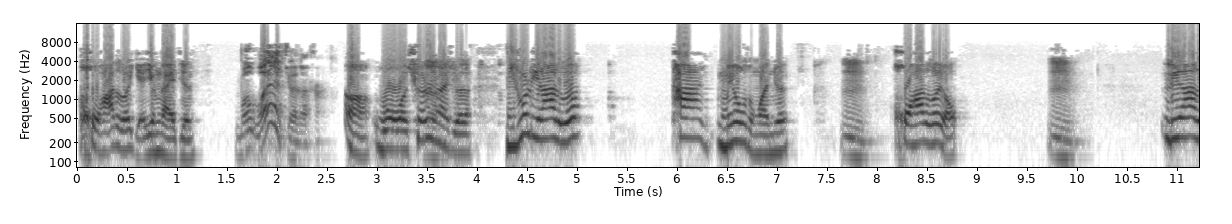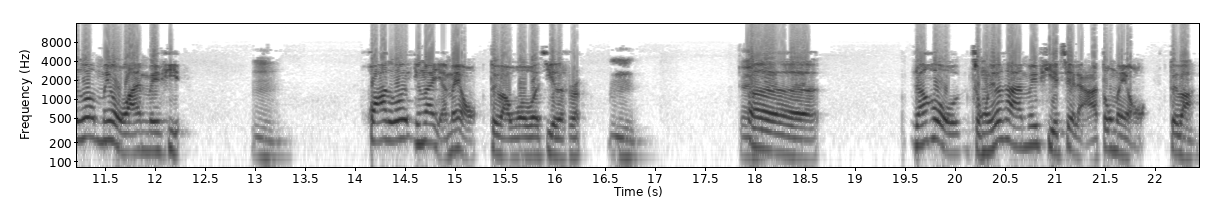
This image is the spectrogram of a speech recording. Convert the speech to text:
霍华德也应该进。我我也觉得是。嗯，我我确实应该觉得，你说利拉德，他没有总冠军，嗯霍华德有，嗯利拉德没有 MVP，嗯霍华德应该也没有，对吧？我我记得是，嗯，对，呃，然后总决赛 MVP 这俩都没有，对吧？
